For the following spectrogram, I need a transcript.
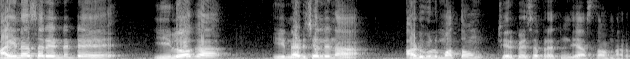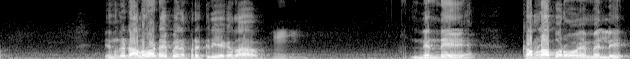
అయినా సరే ఏంటంటే ఈలోగా ఈ నడిచెల్లిన అడుగులు మొత్తం చెరిపేసే ప్రయత్నం చేస్తూ ఉన్నారు. ఎందుకంటే అలవాటైపోయిన ప్రక్రియ కదా. నిన్నే కమలాపురం ఎమ్మెల్యే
